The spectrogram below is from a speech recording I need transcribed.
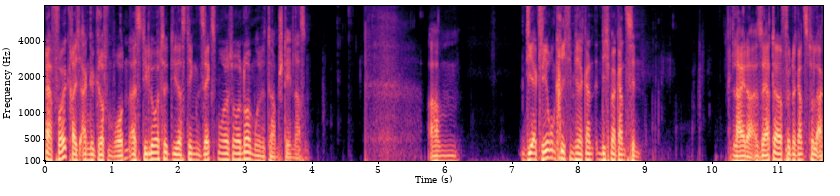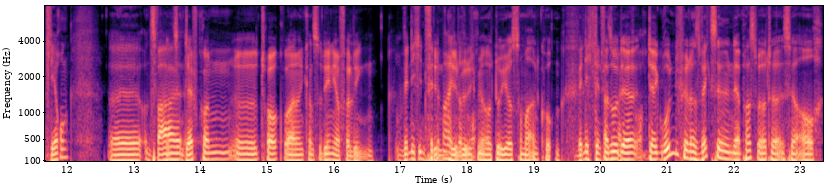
erfolgreich angegriffen wurden, als die Leute, die das Ding sechs Monate oder neun Monate haben stehen lassen. Ähm, die Erklärung kriege ich nicht mehr, nicht mehr ganz hin. Leider. Also er hat dafür eine ganz tolle Erklärung. Äh, und Wenn zwar, es ein DEFCON-Talk war, dann kannst du den ja verlinken. wenn ich ihn finde, Den, mache ich den das würde ich mir auch durchaus nochmal angucken. wenn ich den Also finde, der, der Grund für das Wechseln der Passwörter ist ja auch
